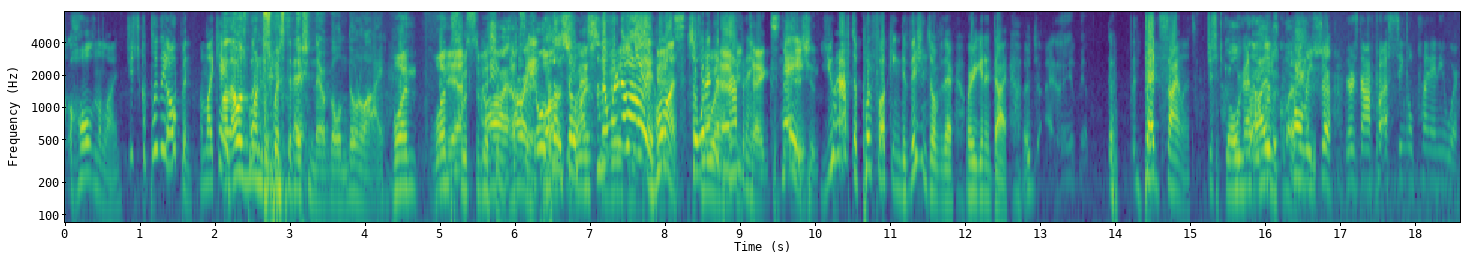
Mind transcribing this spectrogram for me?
hole in the line, just completely open. I'm like, hey, Oh, that was one the Swiss troops there. division there, Golden. Don't lie. One one Yeah. Swiss division. Alright, that's alright, it. So, so, so no, wait, no, division wait, wait, hold on. So what two ended up happening? Hey, division. you have to put fucking divisions over there, or you're gonna die. Uh, Dead silence. Just Gold, we're gonna I have lose. a question. Holy shit! There's not a single plane anywhere.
